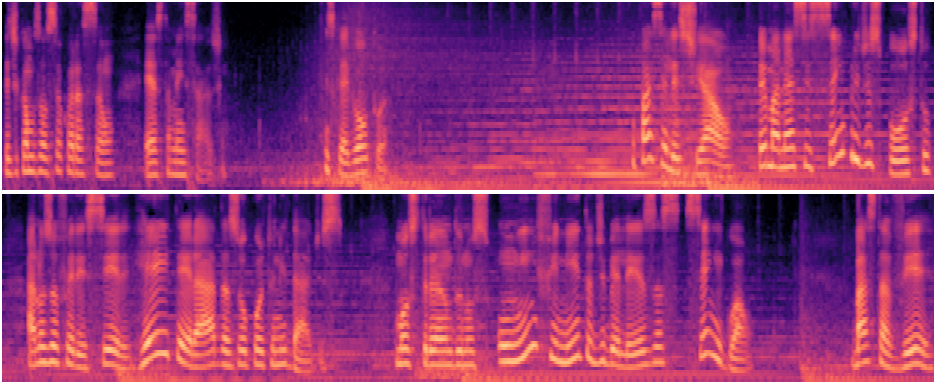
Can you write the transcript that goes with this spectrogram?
Dedicamos ao seu coração esta mensagem. Escreve o autor. O Pai Celestial permanece sempre disposto a nos oferecer reiteradas oportunidades, mostrando-nos um infinito de belezas sem igual. Basta ver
